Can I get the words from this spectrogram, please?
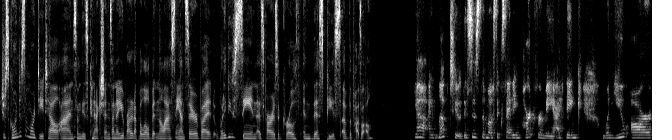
Just go into some more detail on some of these connections. I know you brought it up a little bit in the last answer, but what have you seen as far as a growth in this piece of the puzzle? Yeah, I'd love to. This is the most exciting part for me. I think when you are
